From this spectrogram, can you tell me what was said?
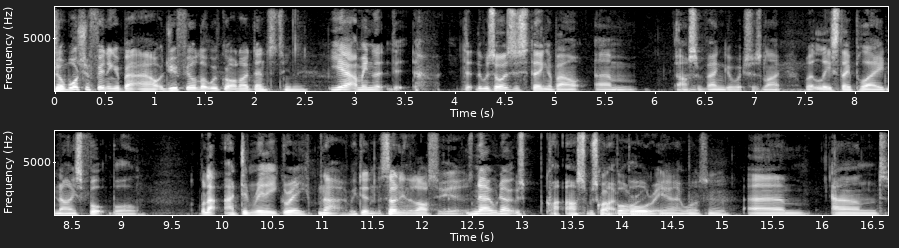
know, what's your feeling about our? Do you feel that we've got an identity now? Yeah, I mean, th- th- th- there was always this thing about um, Arsene Wenger, which was like, well, at least they played nice football. But I, I didn't really agree. No, we didn't. Certainly in the last few years. No, no, it was quite, Arsenal was quite, boring. Yeah, it was. Yeah. Um, and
